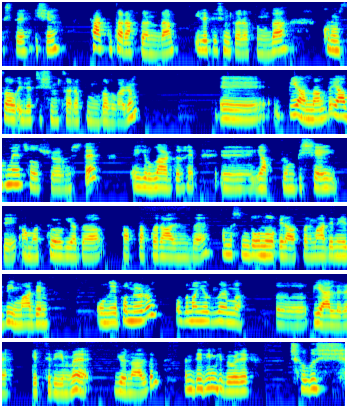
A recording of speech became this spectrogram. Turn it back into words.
işte işin farklı taraflarında, iletişim tarafında, kurumsal iletişim tarafında varım. E, bir yandan da yazmaya çalışıyorum işte. E, yıllardır hep e, yaptığım bir şeydi amatör ya da taslaklar halinde. Ama şimdi onu biraz hani madeniye değil, madem onu yapamıyorum o zaman yazılarımı e, bir yerlere getireyim yöneldim. Hani dediğim gibi böyle çalış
